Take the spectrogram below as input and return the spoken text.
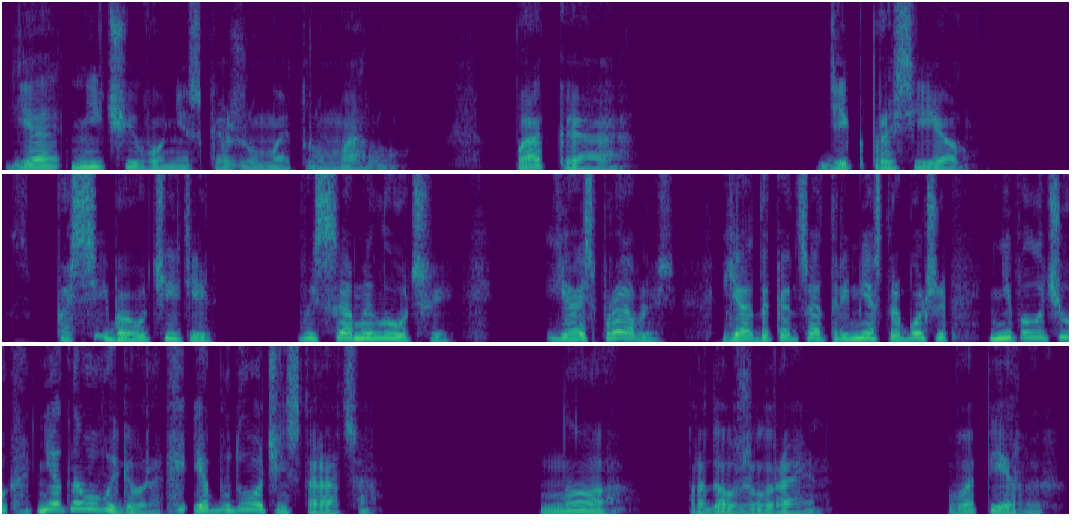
я ничего не скажу мэтру Мару. Пока». Дик просиял. «Спасибо, учитель. Вы самый лучший. Я исправлюсь. Я до конца триместра больше не получу ни одного выговора. Я буду очень стараться. Но, — продолжил Райан, — во-первых,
